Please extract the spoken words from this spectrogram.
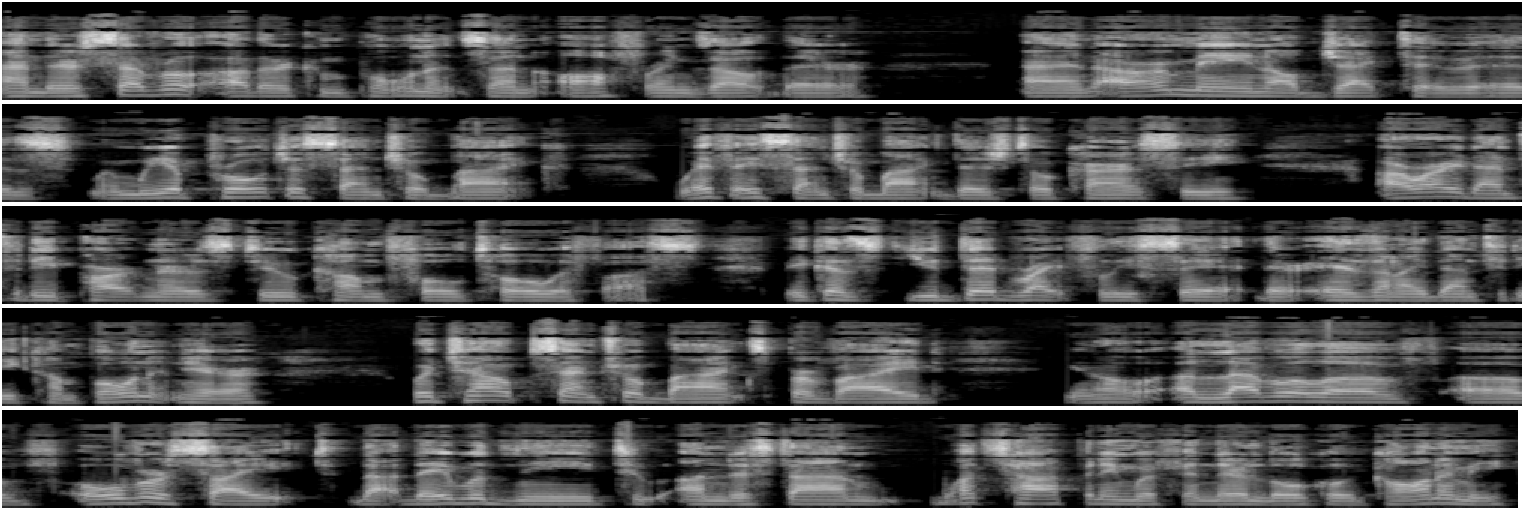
and there's several other components and offerings out there And our main objective is when we approach a central bank with a central bank digital currency, our identity partners do come full toe with us because you did rightfully say it. There is an identity component here, which helps central banks provide, you know, a level of, of oversight that they would need to understand what's happening within their local economy.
